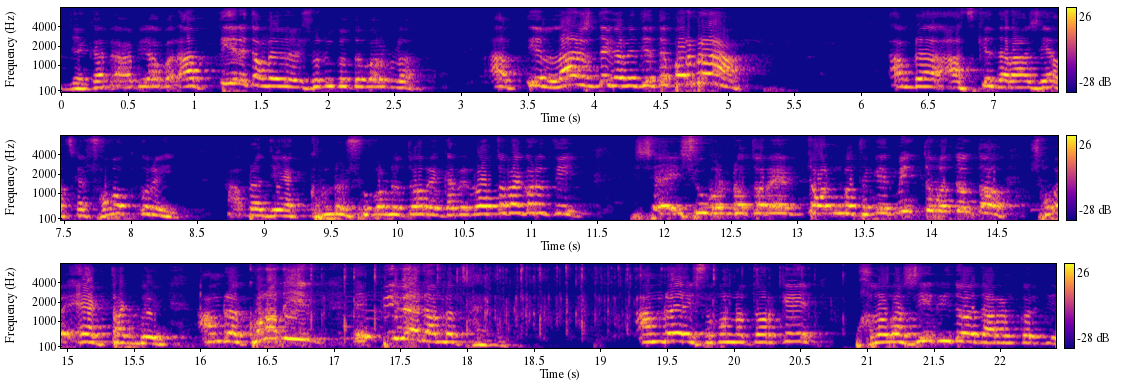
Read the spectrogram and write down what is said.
যেখানে আমি আমার আত্মীয়ের দাঁড়িয়ে শুরু করতে পারব না, আত্মীয়ের লাশ দেখানে যেতে পারবে না, আমরা আজকে যারা আসি আজকে শপথ করি, আমরা যে একখণ্ড সুবর্ণচর এখানে রচনা করেছি, সেই সুবর্ণচরের জন্ম থেকে মৃত্যু পর্যন্ত সবাই এক থাকবে। আমরা কোনোদিন এই বিভেদ আমরা না। আমরা এই সুবর্ণচরকে ভালোবাসি, হৃদয় ধারণ করেছি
